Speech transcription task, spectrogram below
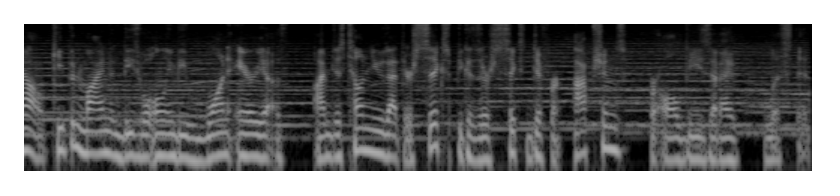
Now, keep in mind that these will only be one area. I'm just telling you that there's six because there's six different options for all these that I've listed.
